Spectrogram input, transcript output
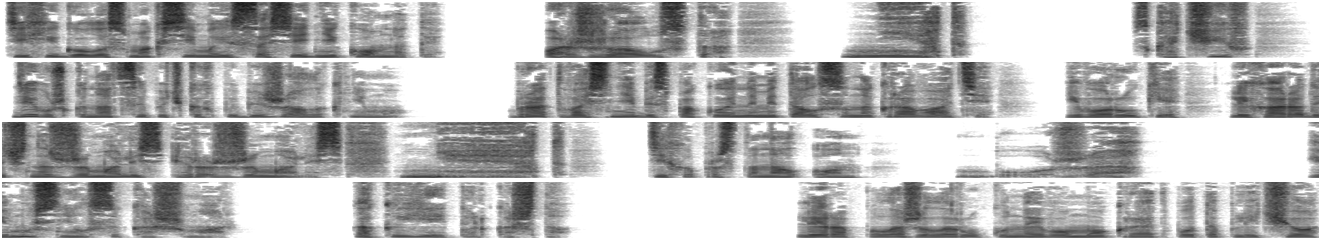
тихий голос Максима из соседней комнаты. «Пожалуйста, нет!» Скочив, девушка на цыпочках побежала к нему. Брат во сне беспокойно метался на кровати. Его руки лихорадочно сжимались и разжимались. «Нет!» — тихо простонал он. «Боже!» Ему снился кошмар, как и ей только что. Лера положила руку на его мокрое от пота плечо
